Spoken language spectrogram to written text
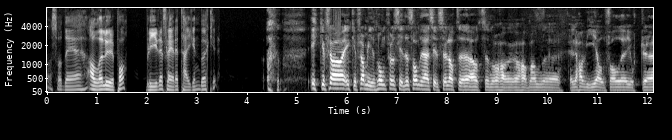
Altså det alle lurer på, blir det flere Teigen-bøker? ikke, fra, ikke, fra, min hånd, for å si det sånn. Jeg syns vel at, at, nå har, har, man, eller har vi i alle fall gjort det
